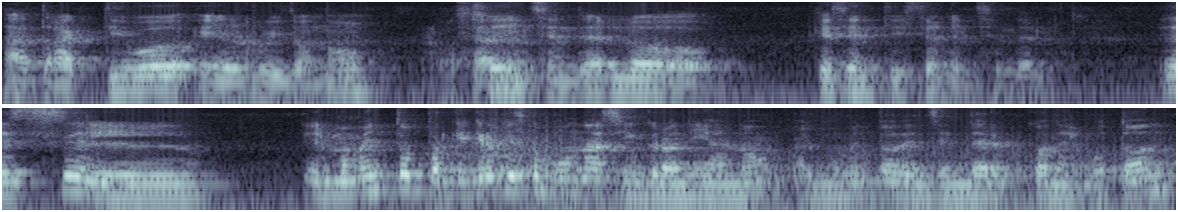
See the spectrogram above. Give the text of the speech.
atractivo el ruido, ¿no? O sea, Sí. al encenderlo, ¿qué sentiste al encenderlo? Es el, el momento, porque creo que es como una sincronía, ¿no? Al momento de encender con el botón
